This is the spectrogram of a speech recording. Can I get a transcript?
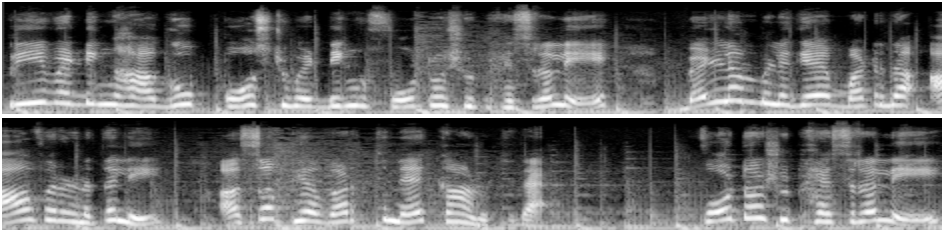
ಪ್ರೀ ವೆಡ್ಡಿಂಗ್ ಹಾಗೂ ಪೋಸ್ಟ್ ವೆಡ್ಡಿಂಗ್ ಫೋಟೋಶೂಟ್ ಹೆಸರಲ್ಲಿ ಬೆಳ್ಳಂಬೆಳಗ್ಗೆ ಮಠದ ಆವರಣದಲ್ಲಿ ಅಸಭ್ಯ ವರ್ತನೆ ಕಾಣುತ್ತಿದೆ. ಫೋಟೋಶೂಟ್ ಹೆಸರಲ್ಲಿ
